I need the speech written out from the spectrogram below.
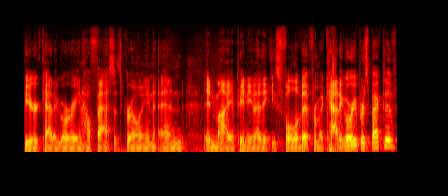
beer category and how fast it's growing. And in my opinion, I think he's full of it from a category perspective.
